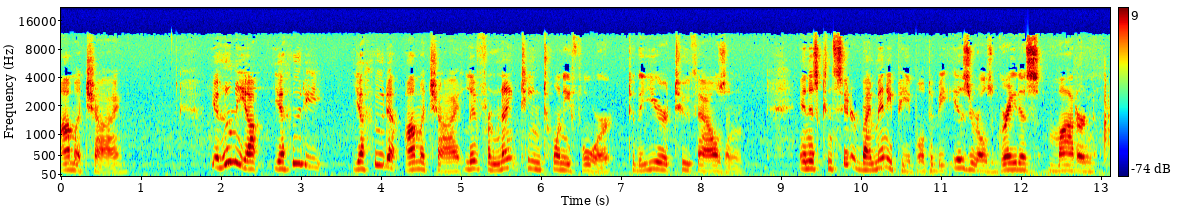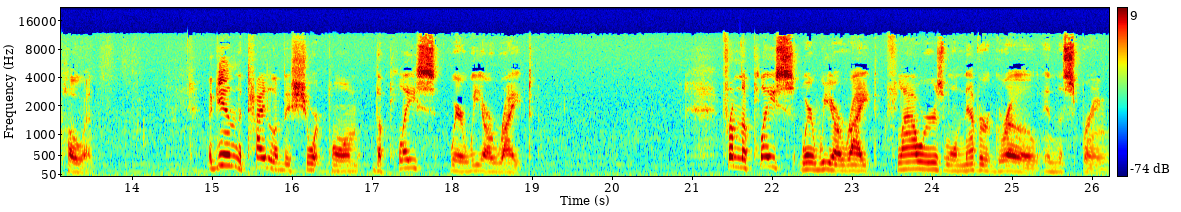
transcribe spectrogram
Amichai. Yehudi, uh, Yehudi, Yehuda Amichai lived from 1924 to the year 2000 and is considered by many people to be Israel's greatest modern poet. Again, the title of this short poem, The Place Where We Are Right. From the place where we are right, flowers will never grow in the spring.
